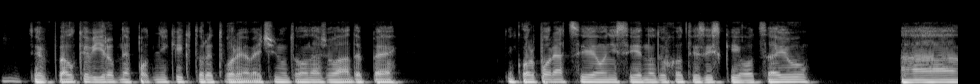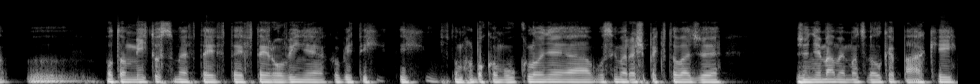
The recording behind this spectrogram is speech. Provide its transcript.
tie veľké výrobné podniky, ktoré tvoria väčšinu toho nášho ADP, tie korporácie, oni si jednoducho tie zisky odsajú a e, potom my tu sme v tej, v tej, v tej rovine, akoby tých, tých, v tom hlbokom úklone a musíme rešpektovať, že, že nemáme moc veľké páky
